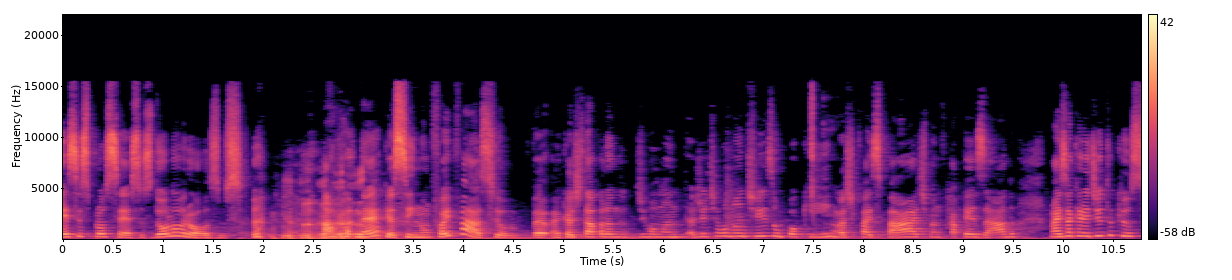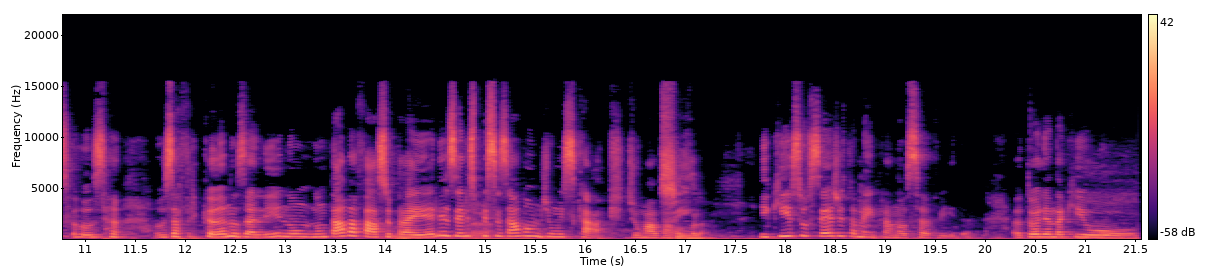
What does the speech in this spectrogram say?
esses processos dolorosos, né? Que assim, não foi fácil. É que a gente tá falando de roman... a gente romantiza um pouquinho, acho que faz parte para não ficar pesado, mas acredito que os, os, os africanos ali não não tava fácil para eles, eles precisavam de um escape, de uma Sim. E que isso seja também para nossa vida. Eu tô olhando aqui o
